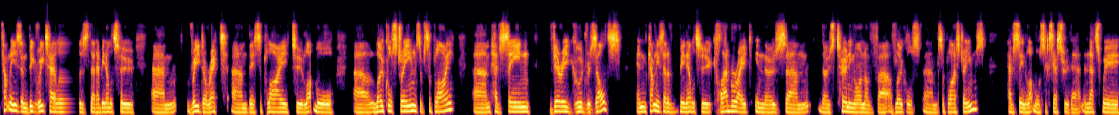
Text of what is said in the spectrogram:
companies and big retailers that have been able to um, redirect um, their supply to a lot more uh, local streams of supply um, have seen very good results. And companies that have been able to collaborate in those um, those turning on of uh, of local supply streams have seen a lot more success through that. And that's where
